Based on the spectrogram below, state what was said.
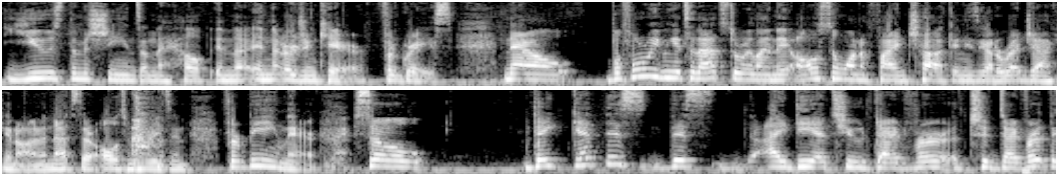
use the machines and the health in the in the urgent care for Grace. Now. Before we even get to that storyline, they also want to find Chuck, and he's got a red jacket on, and that's their ultimate reason for being there. So they get this this idea to divert to divert the,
